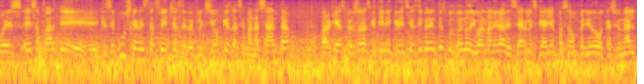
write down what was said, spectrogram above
pues esa parte que se busca en estas fechas de reflexión que es la Semana Santa. Para aquellas personas que tienen creencias diferentes, pues bueno, de igual manera desearles que hayan pasado un periodo vacacional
